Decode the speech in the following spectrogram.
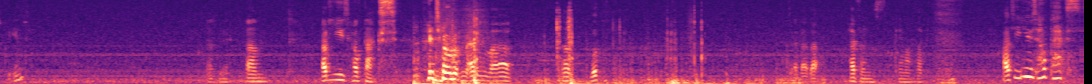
screen. That's weird. Um. How do you use health packs? I don't remember. Oh, whoops. Sorry about that. Headphones came off like. How do you use health packs?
